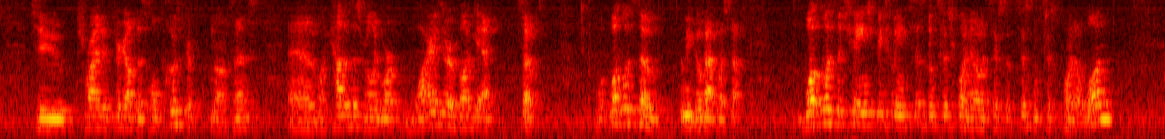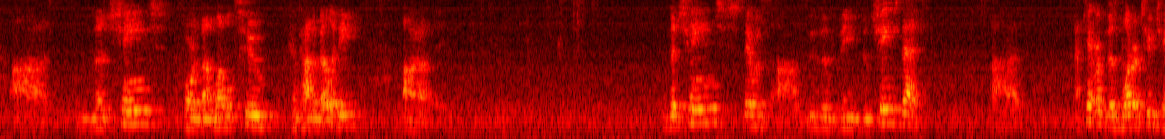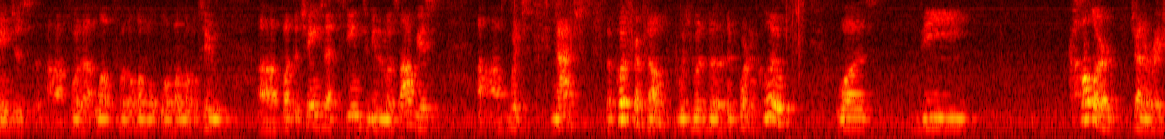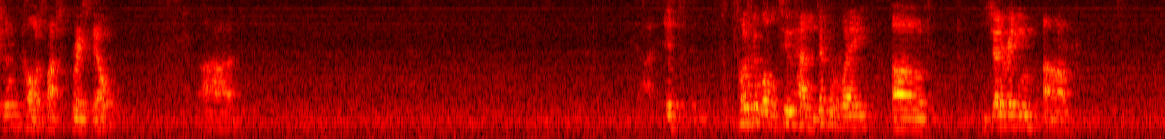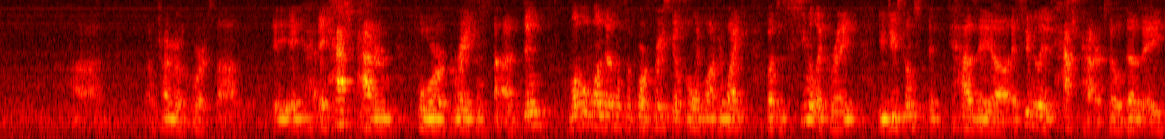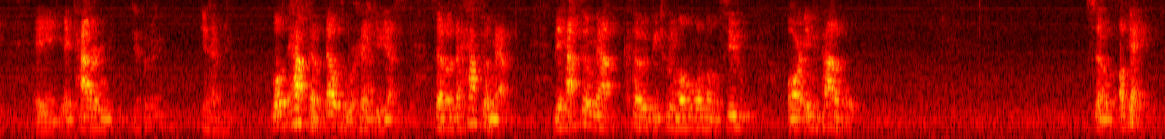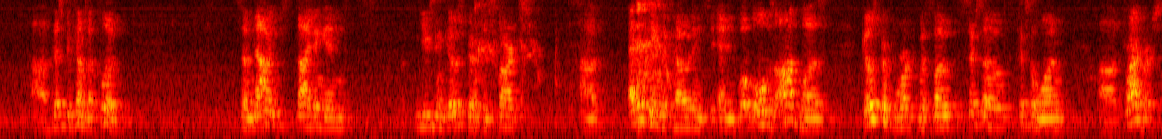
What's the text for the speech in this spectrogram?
to try to figure out this whole PostScript nonsense, and like, how does this really work? Why is there a bug yet? So, what was, so, let me go back one step. What was the change between System 6.0 and System 6.01? Uh, the change for the level two compatibility, uh, the change, there was, uh, the, the, the change that, uh, I can't remember, there's one or two changes, uh, for that level, for the level, level one, level two, uh, but the change that seemed to be the most obvious, uh, which matched the postscript though, which was the important clue, was the color generation, color slash grayscale. Uh, it, PostScript level two had a different way of generating, um, uh, I'm trying to remember the words, uh, a, a, a hash pattern for grays and, uh, didn't, level one doesn't support grayscale, it's only black and white, but to simulate gray, you do some, it has a, uh, a simulated hash pattern, so it does a, a, a pattern, well, halftone, that was the word, thank you, yes. So it was a halftone map. The halftone map code between level one, and level two are incompatible. So, okay, uh, this becomes a clue. So now I'm diving in, using GhostScript to start uh, editing the code, and, and what, what was odd was GhostScript worked with both 6.0, 6.01 uh, drivers.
